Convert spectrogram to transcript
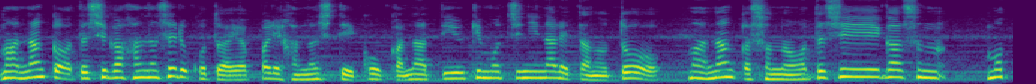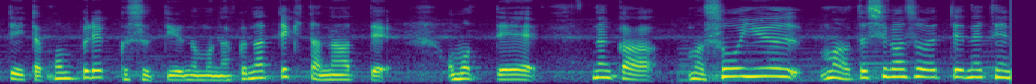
まあなんか私が話せることはやっぱり話していこうかなっていう気持ちになれたのと、まあなんかその私がその持っていたコンプレックスっていうのもなくなってきたなって思って、なんかまあそういう、まあ私がそうやってね転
